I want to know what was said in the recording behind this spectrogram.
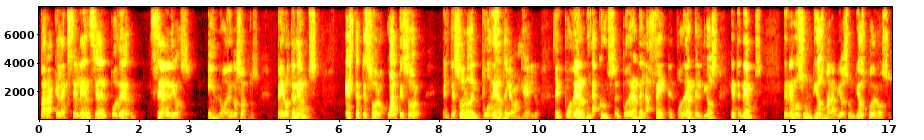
para que la excelencia del poder sea de Dios y no de nosotros. Pero tenemos este tesoro, ¿cuál tesoro? El tesoro del poder del evangelio, del poder de la cruz, el poder de la fe, el poder del Dios que tenemos. Tenemos un Dios maravilloso, un Dios poderoso.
